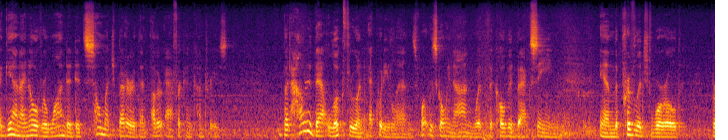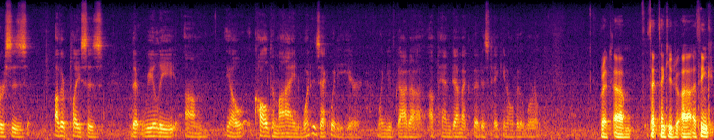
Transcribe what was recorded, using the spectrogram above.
Again, I know Rwanda did so much better than other African countries. But how did that look through an equity lens? What was going on with the COVID vaccine and the privileged world versus other places that really um, you know, called to mind what is equity here when you've got a, a pandemic that is taking over the world? Great. Um, th thank you. Uh, I think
